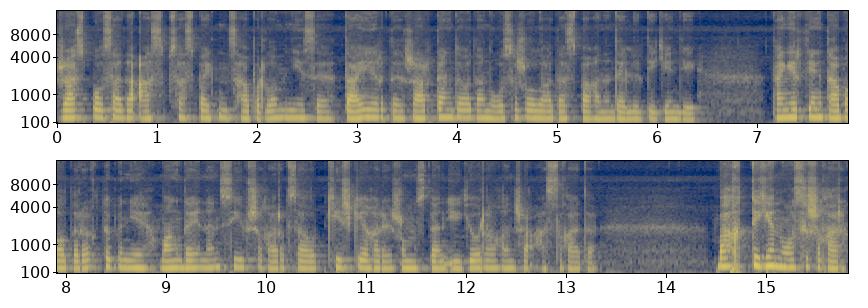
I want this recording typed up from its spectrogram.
Жас болса да асып саспайтын сабырлы мінезі дайырды жар таңдаудан осы жолы адаспағанын дәлелдегендей. Таңертең табалдырық түбіне маңдайынан сүйіп шығарып салып кешке қарай жұмыстан үйге оралғанша асығады. Бақыт деген осы шығар.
